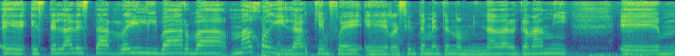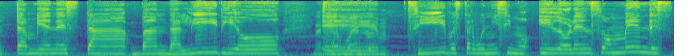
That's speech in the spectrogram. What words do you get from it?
eh, estelar está Rayleigh Barba Majo Aguilar quien fue eh, recientemente nominada al Grammy. Eh, también está Banda Lirio. Va a estar bueno. Sí, va a estar buenísimo. Y Lorenzo Méndez,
